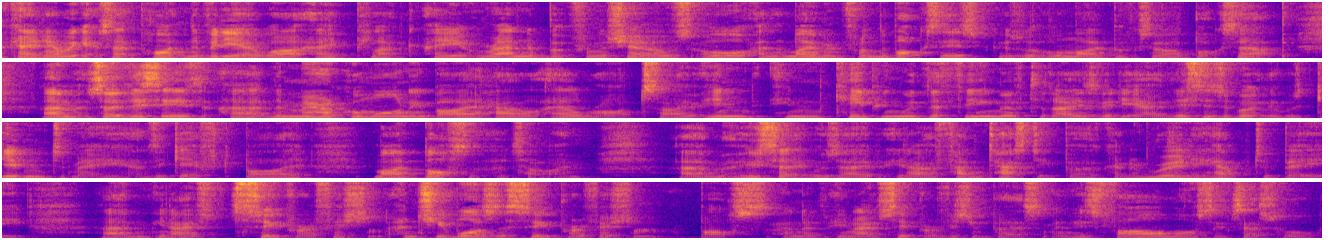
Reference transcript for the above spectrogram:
Okay, now we get to that point in the video where I pluck a random book from the shelves, or at the moment from the boxes, because all my books are boxed up. Um, so this is uh, The Miracle Morning by Hal Elrod. So in, in keeping with the theme of today's video, this is a book that was given to me as a gift by my boss at the time, um, who said it was a you know a fantastic book and it really helped to be um, you know super efficient. And she was a super efficient boss and a you know super efficient person, and is far more successful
